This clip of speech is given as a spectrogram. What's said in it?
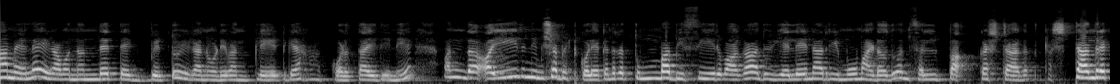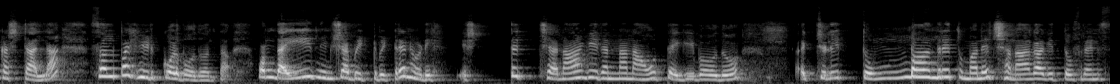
ಆಮೇಲೆ ಈಗ ಒಂದೊಂದೇ ತೆಗೆದ್ಬಿಟ್ಟು ಈಗ ನೋಡಿ ಒಂದು ಪ್ಲೇಟ್ಗೆ ಹಾಕ್ಕೊಳ್ತಾ ಇದ್ದೀನಿ. ಒಂದು ಐದು ನಿಮಿಷ ಬಿಟ್ಕೊಳ್ಳಿ, ಯಾಕಂದರೆ ತುಂಬ ಬಿಸಿ ಇರುವಾಗ ಅದು ಎಲೆನ ರಿಮೂವ್ ಮಾಡೋದು ಒಂದು ಸ್ವಲ್ಪ ಕಷ್ಟ ಆಗುತ್ತೆ. ಕಷ್ಟ ಅಂದರೆ ಕಷ್ಟ ಅಲ್ಲ, ಸ್ವಲ್ಪ ಹಿಡ್ಕೊಳ್ಬೋದು ಅಂತ. ಒಂದು ಐದು ನಿಮಿಷ ಬಿಟ್ಬಿಟ್ರೆ ನೋಡಿ ಎಷ್ಟು ಚೆನ್ನಾಗಿ ಇದನ್ನು ನಾವು ತೆಗಿಬೋದು. ಆ್ಯಕ್ಚುಲಿ ತುಂಬ ಅಂದರೆ ತುಂಬಾ ಚೆನ್ನಾಗಾಗಿತ್ತು ಫ್ರೆಂಡ್ಸ್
